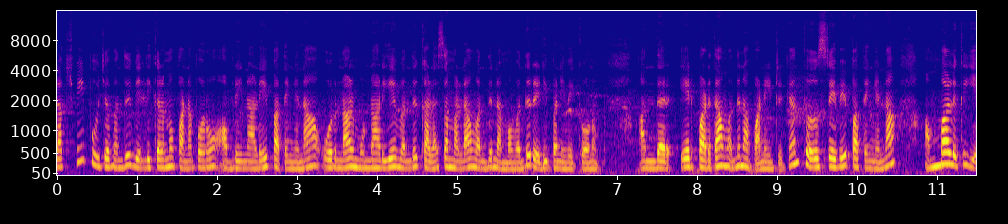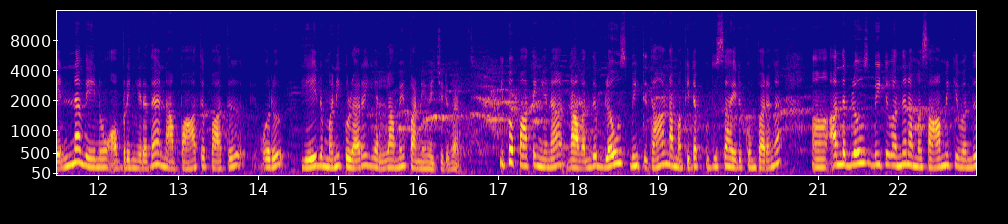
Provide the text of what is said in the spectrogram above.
லக்ஷ்மி பூஜை வந்து வெள்ளிக்கிழமை பண்ண போகிறோம் அப்படின்னாலே பார்த்தீங்கன்னா ஒரு நாள் முன்னாடியே வந்து கலசமெல்லாம் வந்து நம்ம வந்து ரெடி பண்ணி வைக்கணும். அந்த ஏற்பாடு தான் வந்து நான் பண்ணிகிட்ருக்கேன் தேர்ஸ்டேவே பார்த்தீங்கன்னா அம்பாளுக்கு என்ன வேணும் அப்படிங்கிறத நான் பார்த்து பார்த்து ஒரு ஏழு மணிக்குள்ளார எல்லாமே பண்ணி வச்சுடுவேன். இப்போ பார்த்தீங்கன்னா நான் வந்து ப்ளவுஸ் பீட்டு தான் நம்மக்கிட்ட புதுசாக இருக்கும் பாருங்கள் அந்த ப்ளவுஸ் பீட்டு வந்து நம்ம சாமிக்கு வந்து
